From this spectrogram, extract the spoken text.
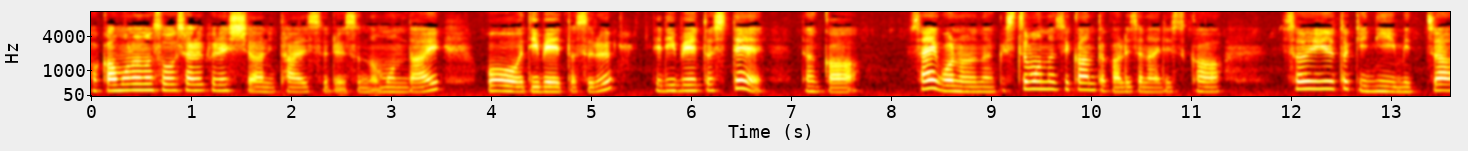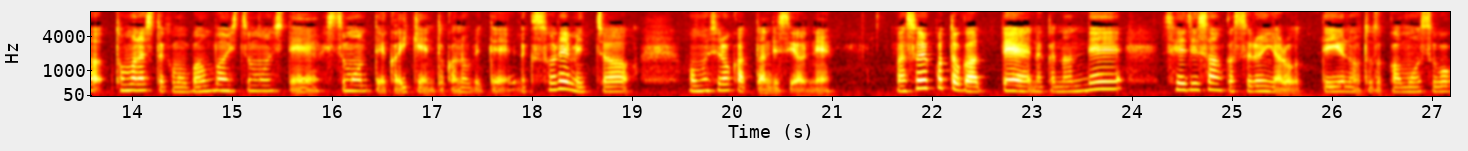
若者のソーシャルプレッシャーに対するその問題をディベートするでディベートしてなんか最後のなんか質問の時間とかあるじゃないですかそういう時にめっちゃ友達とかもバンバン質問して質問っていうか意見とか述べてなんかそれめっちゃ面白かったんですよね。まあ、そういうことがあってなんかなんで政治参加するんやろうっていうのとかもすご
